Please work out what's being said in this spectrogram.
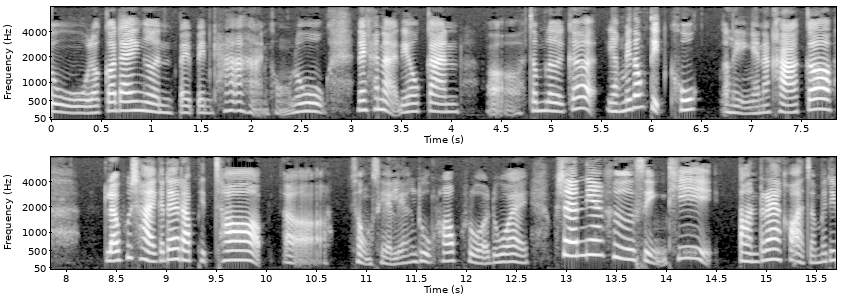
ดู แล้วก็ได้เงินไปเป็นค่าอาหารของลูก ในขณะเดียวกันจำเลยก็ยังไม่ต้องติดคุกอะไรอย่างเงี้ยนะคะ ก็แล้วผู้ชายก็ได้รับผิดชอบอส่งเสียเลี้ยงดูครอบครัวด้วย เพราะฉะนั้นเนี่ยคือสิ่งที่ตอนแรกเขาอาจจะไม่ได้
